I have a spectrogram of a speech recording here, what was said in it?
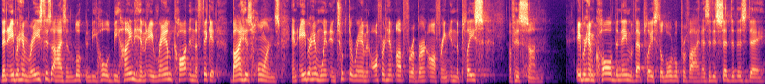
Then Abraham raised his eyes and looked, and behold, behind him a ram caught in the thicket by his horns. And Abraham went and took the ram and offered him up for a burnt offering in the place of his son. Abraham called the name of that place, The Lord will provide. As it is said to this day,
